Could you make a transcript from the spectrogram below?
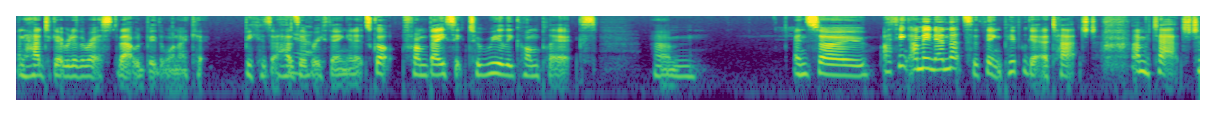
and had to get rid of the rest, that would be the one I kept because it has yeah. everything and it's got from basic to really complex. Um, and so I think, I mean, and that's the thing, people get attached. I'm attached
